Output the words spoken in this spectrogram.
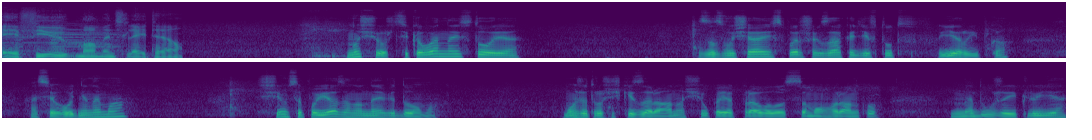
A few moments later. Ну що ж, цікавенна історія. Зазвичай з перших закидів тут є рибка, а сьогодні нема. З чим це пов'язано, невідомо. Може трошечки зарано. Щука, як правило, з самого ранку не дуже і клює.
